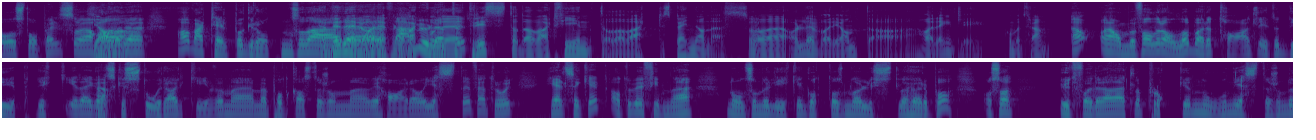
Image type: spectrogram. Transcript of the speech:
og ståpels, og jeg ja, har, uh, har, vært helt på gråten. Så det er, ja, det er det rare, for det, det har vært muligheter. både trist, og det har vært fint, og det har vært spennende. Så alle varianter har egentlig kommet frem. Ja, og jeg anbefaler alle å bare ta et lite dypdykk i det ganske ja. store arkivet med, med podkaster som eh, vi har, og gjester. For jeg tror helt sikkert at du vil finne noen som du liker godt, og som du har lyst til å høre på. Og så utfordrer jeg deg til å plukke noen gjester som du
